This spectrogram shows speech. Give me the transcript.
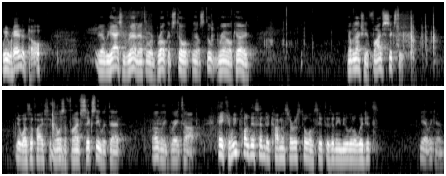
We ran it though. Yeah, we actually ran it after it broke. It still, you know, still ran okay. That was actually a 560. It was a 560. That was a 560 with that ugly gray top. Hey, can we plug this into Common Service Tool and see if there's any new little widgets? Yeah, we can.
